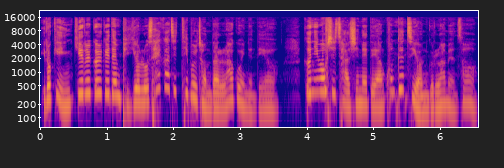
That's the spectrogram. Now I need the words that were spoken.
이렇게 인기를 끌게 된 비결로 세 가지 팁을 전달을 하고 있는데요. 끊임없이 자신에 대한 콘텐츠 연구를 하면서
